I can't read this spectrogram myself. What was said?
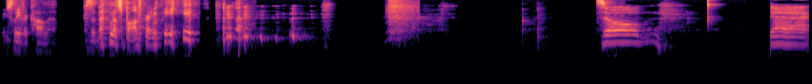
please leave a comment because that's bothering me. so yeah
